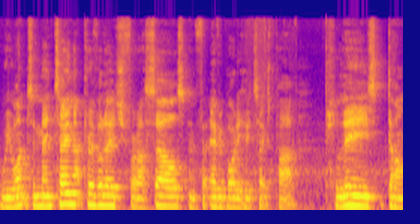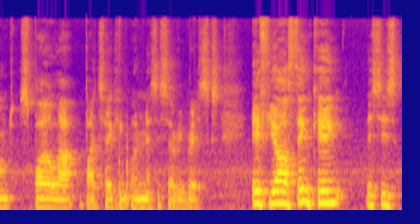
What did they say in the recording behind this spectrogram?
We want to maintain that privilege for ourselves and for everybody who takes part. Please don't spoil that by taking unnecessary risks. If you're thinking this is,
